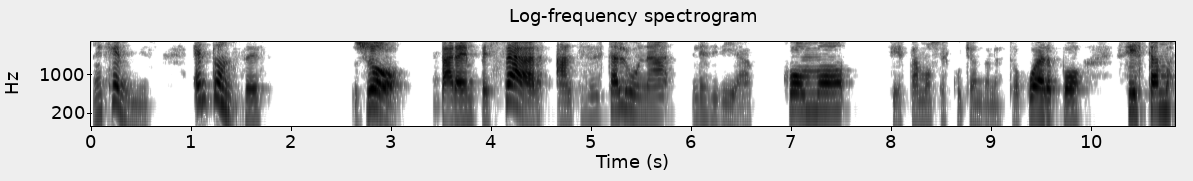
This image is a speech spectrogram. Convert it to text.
en Géminis. Entonces, yo, para empezar, antes de esta luna, les diría cómo, si estamos escuchando nuestro cuerpo, si estamos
